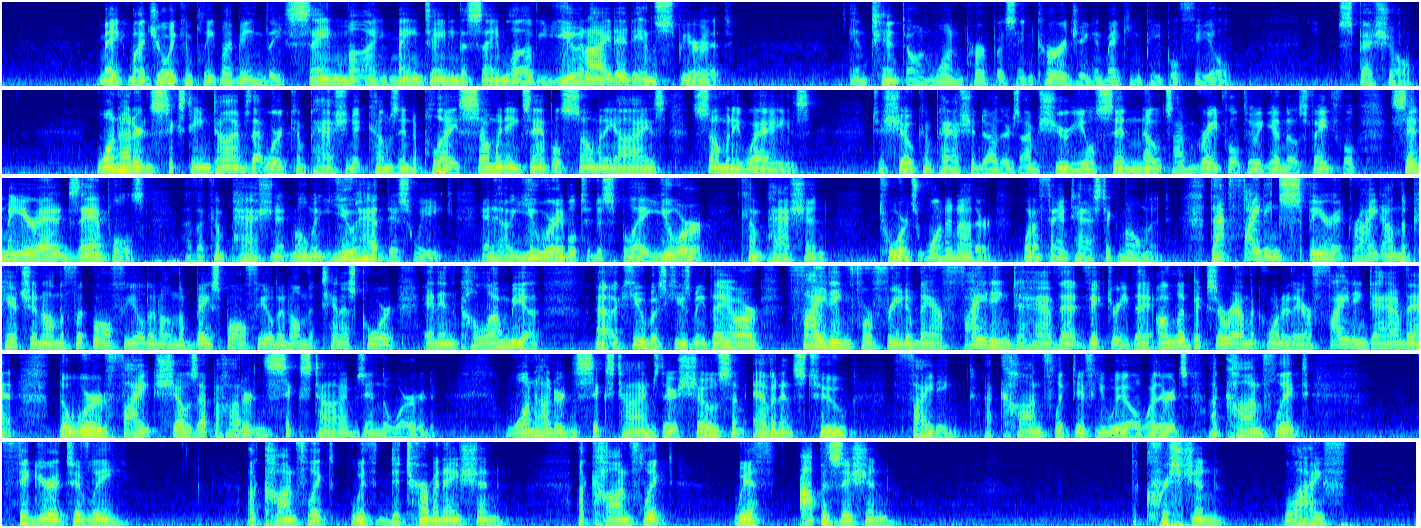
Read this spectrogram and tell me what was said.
Make my joy complete by being the same mind, maintaining the same love, united in spirit, intent on one purpose, encouraging and making people feel special. 116 times that word compassionate comes into play. So many examples, so many eyes, so many ways to show compassion to others. I'm sure you'll send notes. I'm grateful to, again, those faithful. Send me your examples of a compassionate moment you had this week and how you were able to display your compassion towards one another. What a fantastic moment. That fighting spirit, right, on the pitch and on the football field and on the baseball field and on the tennis court and in Colombia uh, Cuba, excuse me, they are fighting for freedom. They are fighting to have that victory. The Olympics are around the corner. They are fighting to have that. The word fight shows up 106 times in the word. 106 times there shows some evidence to fighting, a conflict, if you will, whether it's a conflict figuratively, a conflict with determination, a conflict with opposition. The Christian life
